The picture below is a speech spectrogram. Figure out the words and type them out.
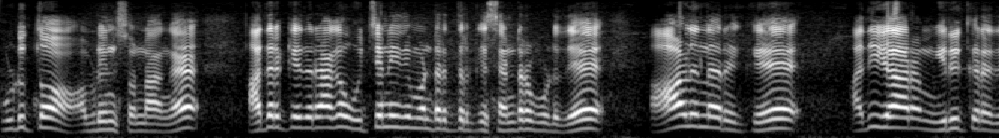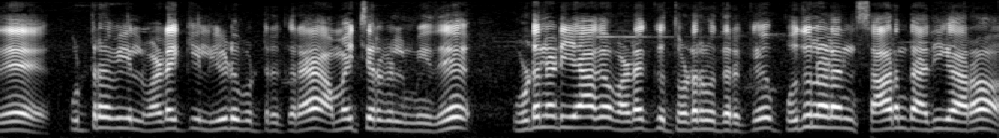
கொடுத்தோம் அப்படின்னு சொன்னாங்க. அதற்கு எதிராக உச்சநீதிமன்றத்திற்கு சென்ற பொழுது ஆளுநருக்கு அதிகாரம் இருக்கிறது குற்றவியல் வழக்கில் ஈடுபட்டிருக்கிற அமைச்சர்கள் மீது உடனடியாக வழக்கு தொடர்வதற்கு பொதுநலன் சார்ந்த அதிகாரம்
